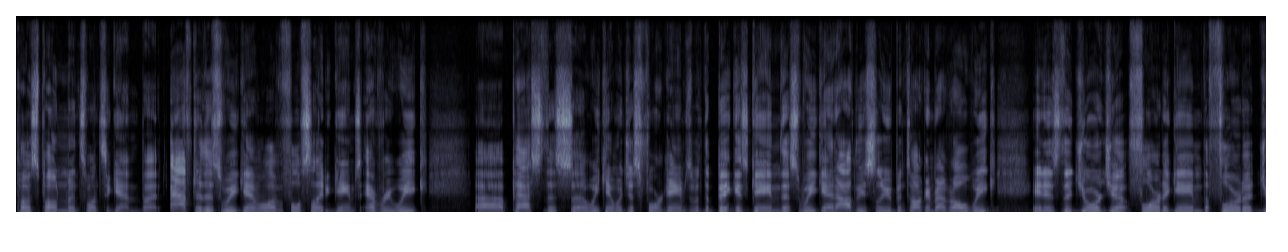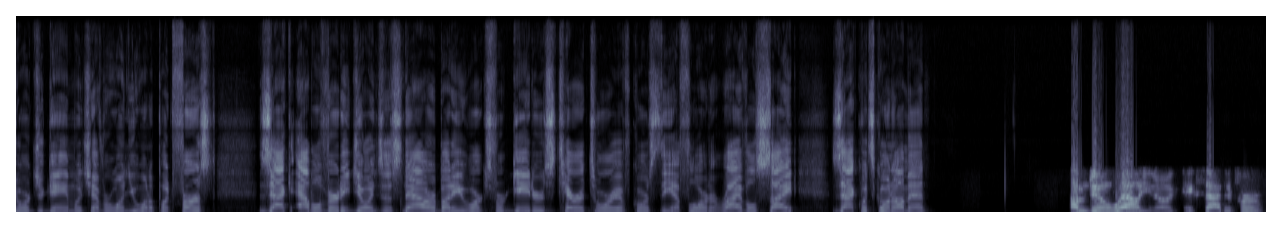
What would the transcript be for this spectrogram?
postponements once again. But after this weekend, we'll have a full slate of games every week uh, past this uh, weekend with just four games. But the biggest game this weekend, obviously, we've been talking about it all week. It is the Georgia Florida game, the Florida Georgia game, whichever one you want to put first. Zach Abolverdi joins us now, our buddy who works for Gators Territory, of course, the uh, Florida rival site. Zach, what's going on, man? I'm doing well. You know, excited for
